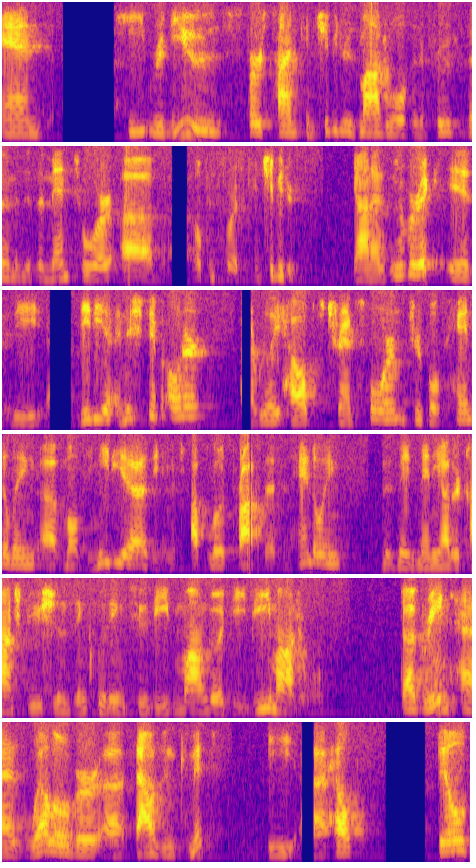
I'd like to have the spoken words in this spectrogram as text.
and he reviews first-time contributors modules and approves them and is a mentor of open source contributors. Janez Urevc is the media initiative owner, uh, really helped transform Drupal's handling of multimedia, the image upload process and handling, and has made many other contributions, including to the MongoDB module. Doug Green has well over a thousand commits. He uh, helped build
